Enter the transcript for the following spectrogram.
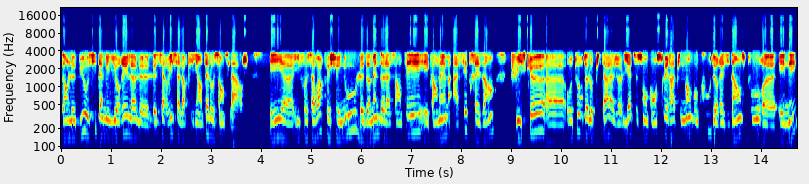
dans le but aussi d'améliorer le, le service à leur clientèle au sens large. Et euh, il faut savoir que chez nous, le domaine de la santé est quand même assez présent, puisque euh, autour de l'hôpital à Joliette se sont construits rapidement beaucoup de résidences pour euh, aînés.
